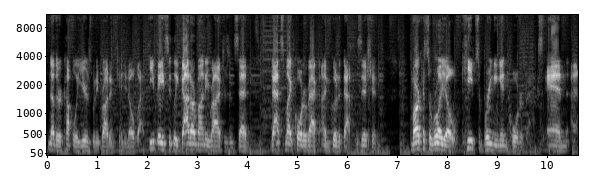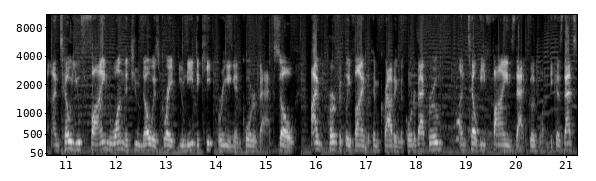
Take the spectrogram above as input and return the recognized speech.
another couple of years when he brought in Kenyon Oblad. He basically got Armani Rogers and said, "That's my quarterback. I'm good at that position." Marcus Arroyo keeps bringing in quarterbacks, and uh, until you find one that you know is great, you need to keep bringing in quarterbacks. So I'm perfectly fine with him crowding the quarterback room until he finds that good one, because that's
